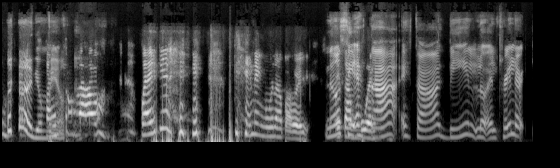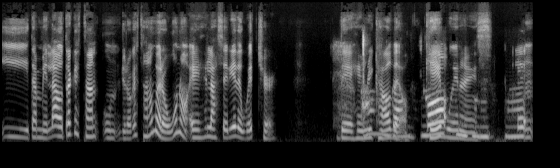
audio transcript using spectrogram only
Ay, Dios están mío. pues ahí tienen, tienen una para ver. No, Está sí, buena. está, está, vi lo- el trailer y también la otra que está, un- yo creo que está número uno, es la serie de Witcher de Henry Cavill. Qué buena es. Mm, mm,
